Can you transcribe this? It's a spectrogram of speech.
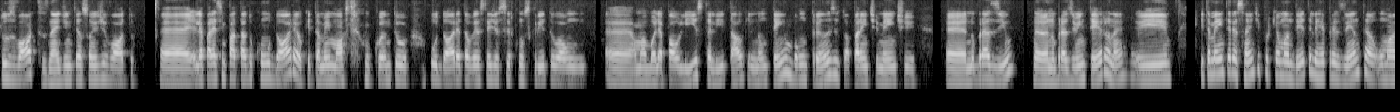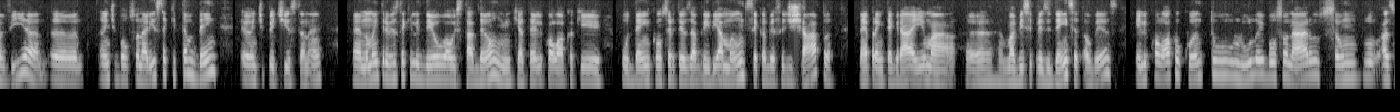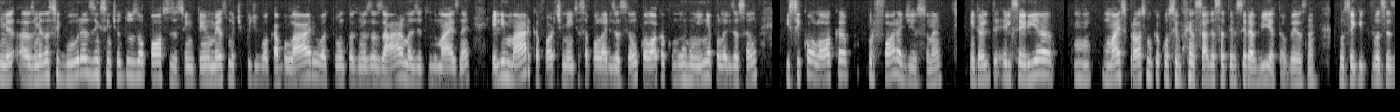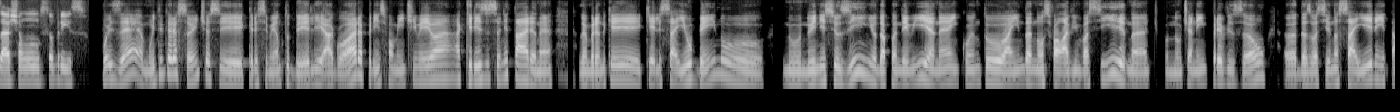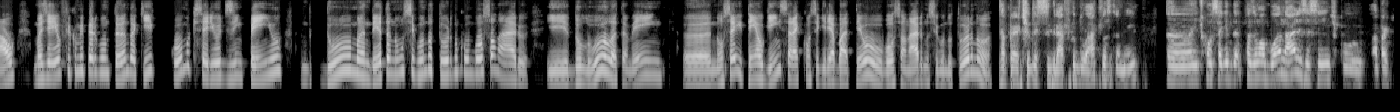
dos votos, né? De intenções de voto. É, ele aparece empatado com o Dória, o que também mostra o quanto o Dória talvez esteja circunscrito a um, é, uma bolha paulista ali e tal, que ele não tem um bom trânsito aparentemente é, no Brasil, é, no Brasil inteiro, né? E e também é interessante porque o Mandetta ele representa uma via uh, antibolsonarista que também é antipetista, né? É, numa entrevista que ele deu ao Estadão, em que até ele coloca que o DEM com certeza abriria a mão de ser cabeça de chapa, né, para integrar aí uma, uh, uma vice-presidência, talvez, ele coloca o quanto Lula e Bolsonaro são as, me as mesmas figuras em sentidos opostos, assim, tem o mesmo tipo de vocabulário, atuam com as mesmas armas e tudo mais, né? Ele marca fortemente essa polarização, coloca como ruim a polarização e se coloca por fora disso, né? Então ele, ele seria o mais próximo que eu consigo pensar dessa terceira via, talvez, né? Não sei o que vocês acham sobre isso. Pois é, muito interessante esse crescimento dele agora, principalmente em meio à, à crise sanitária, né? Lembrando que, que ele saiu bem no, no, no iniciozinho da pandemia, né? Enquanto ainda não se falava em vacina, tipo, não tinha nem previsão uh, das vacinas saírem e tal. Mas aí eu fico me perguntando aqui como que seria o desempenho do Mandetta num segundo turno com o Bolsonaro e do Lula também Uh, não sei, tem alguém, será que conseguiria bater o Bolsonaro no segundo turno? A partir desse gráfico do Atlas também, uh, a gente consegue fazer uma boa análise, assim, tipo, part...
